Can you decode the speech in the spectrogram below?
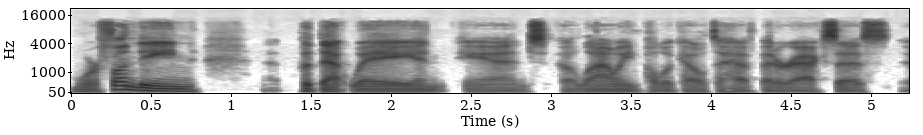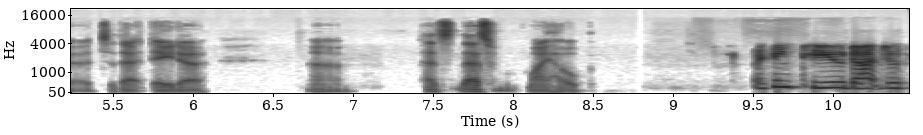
more funding put that way and and allowing public health to have better access uh, to that data. Uh, that's that's my hope. I think too, not just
